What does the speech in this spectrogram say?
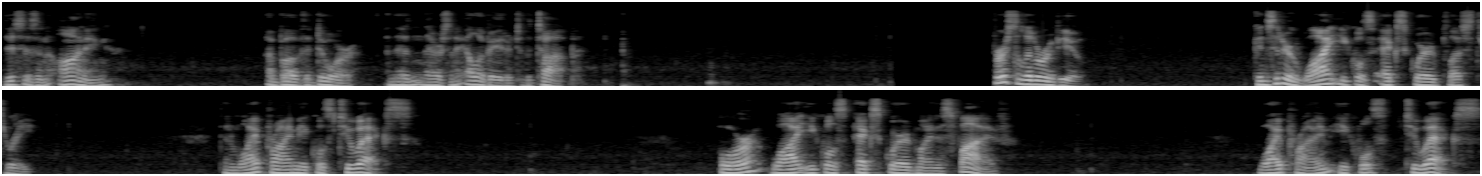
this is an awning above the door, and then there's an elevator to the top. First, a little review. Consider y equals x squared plus 3. Then y prime equals 2x. Or y equals x squared minus 5. y prime equals 2x.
